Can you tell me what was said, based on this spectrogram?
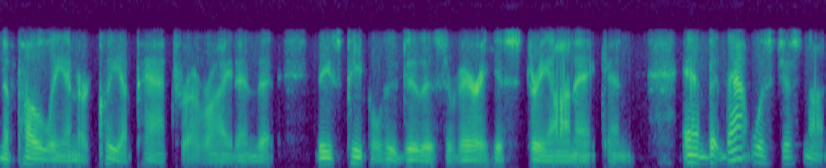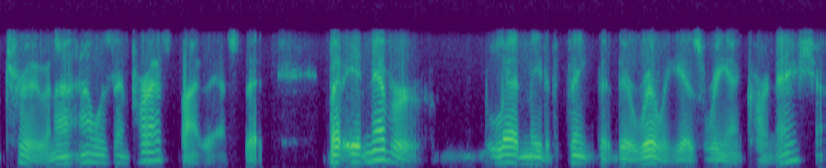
Napoleon or Cleopatra, right? And that these people who do this are very histrionic and and but that was just not true and I, I was impressed by this that but it never led me to think that there really is reincarnation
